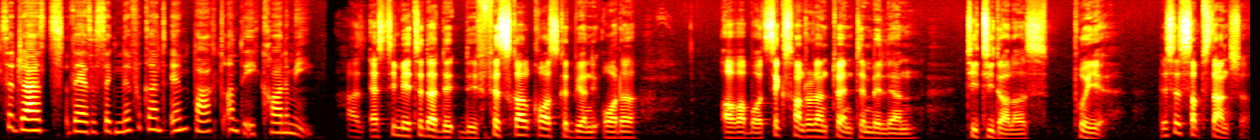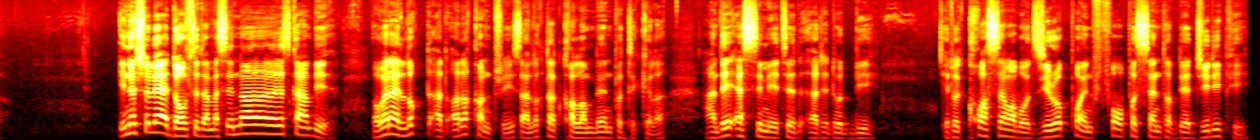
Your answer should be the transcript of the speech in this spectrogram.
suggests there's a significant impact on the economy. Has estimated that the, the fiscal cost could be on the order of about 620 million TT dollars per year. This is substantial. Initially, I doubted them. I said, no, no, no, this can't be. But when I looked at other countries, I looked at Colombia in particular, and they estimated that it would be, it would cost them about 0.4% of their GDP.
